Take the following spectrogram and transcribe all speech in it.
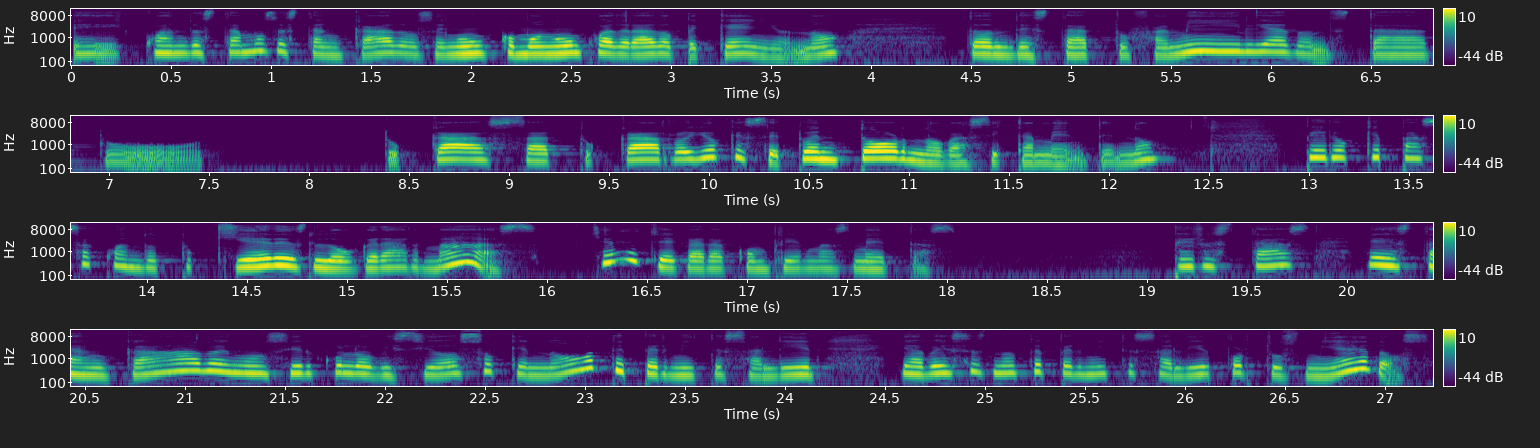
Eh, cuando estamos estancados en un, como en un cuadrado pequeño, ¿no? Donde está tu familia, donde está tu, tu casa, tu carro, yo qué sé, tu entorno básicamente, ¿no? Pero ¿qué pasa cuando tú quieres lograr más? Quieres llegar a cumplir más metas. Pero estás estancado en un círculo vicioso que no te permite salir y a veces no te permite salir por tus miedos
